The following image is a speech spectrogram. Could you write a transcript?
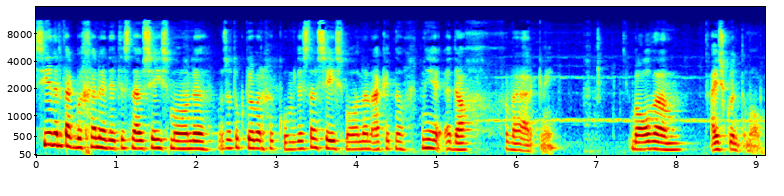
sedert ek begin het, dit is nou 6 maande, ons het Oktober gekom. Dis nou 6 maande en ek het nog nie 'n dag gewerk nie. Behalwe om huis skoon te maak.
